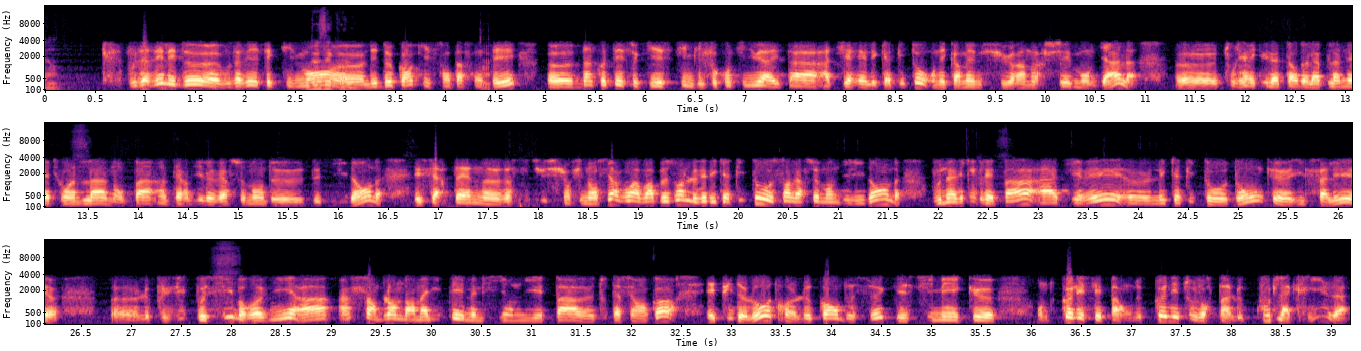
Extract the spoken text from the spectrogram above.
Vous avez les deux, euh, vous avez effectivement Deux euh, les deux camps qui se sont affrontés. Euh, D'un côté, ceux qui estiment qu'il faut continuer à, attirer les capitaux. On est quand même sur un marché mondial. Euh, tous les régulateurs de la planète, loin de là, n'ont pas interdit le versement de, de dividendes. Et certaines institutions financières vont avoir besoin de lever des capitaux. Sans versement de dividendes, vous n'arriverez pas à attirer euh, les capitaux. Donc, euh, il fallait euh, le plus vite possible revenir à un semblant de normalité, même si on n'y est pas euh, tout à fait encore. Et puis de l'autre, le camp de ceux qui estimaient que on ne connaissait pas, on ne connaît toujours pas le coût de la crise,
